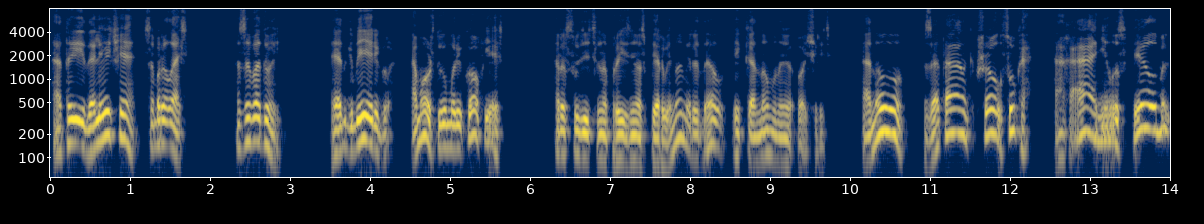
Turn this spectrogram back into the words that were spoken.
«А ты далече собралась?» «За водой». «Это к берегу, а может и у моряков есть?» Рассудительно произнес первый номер и дал экономную очередь. А ну, за танк пшел, сука! Ага, не успел, бль!»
